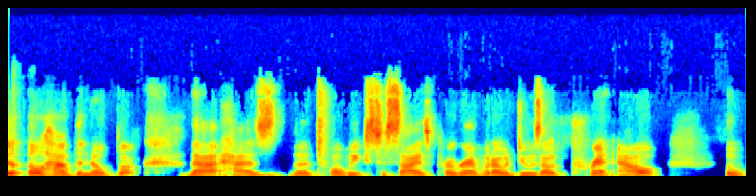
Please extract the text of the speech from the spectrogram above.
still have the notebook that has the 12 weeks to size program. What I would do is I would print out the,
